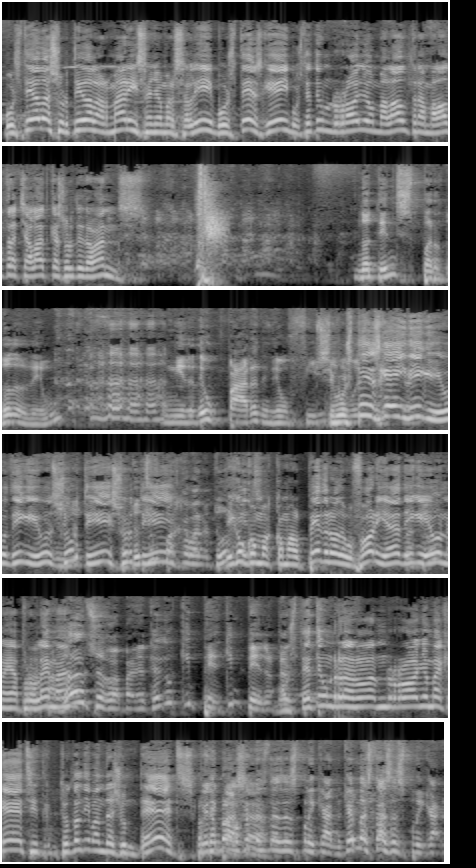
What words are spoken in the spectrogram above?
Vostè ha de sortir de l'armari, senyor Marcelí. Vostè és gay, vostè té un rotllo amb l'altre, amb l'altre xalat que ha sortit abans. No tens perdó de Déu? Ni de Déu pare, ni Déu fill. Si vostè és gay, digui-ho, digui-ho, surti, surti. Digue-ho ets- com, com el Pedro d'Eufòria, digui-ho, no hi ha problema. Quin, Pe- quin Pedro? Vostè té un, un rotllo amb aquests i tot el dia van de juntets. Què li passa? Què m'estàs explicant? Què m'estàs explicant?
